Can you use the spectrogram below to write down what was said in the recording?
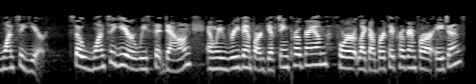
once a year. So once a year we sit down and we revamp our gifting program for like our birthday program for our agents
